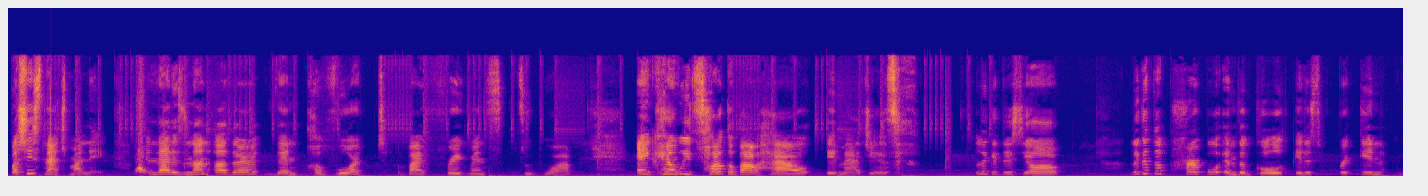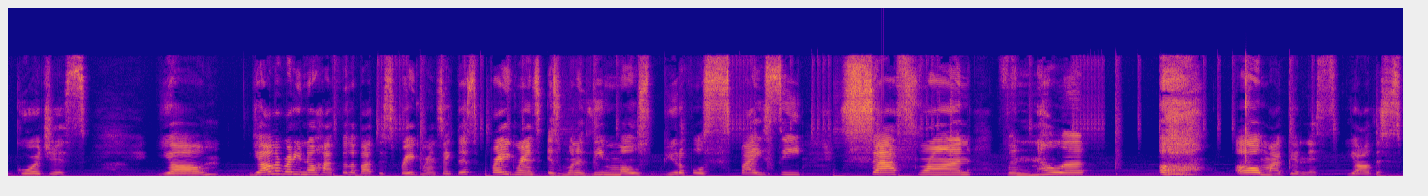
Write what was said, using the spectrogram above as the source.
but she snatched my neck, and that is none other than Cavort by Fragrance Dubois. And can we talk about how it matches? Look at this, y'all. Look at the purple and the gold. It is freaking gorgeous. Y'all, y'all already know how I feel about this fragrance. Like this fragrance is one of the most beautiful, spicy, saffron, vanilla. Oh, oh my goodness. Y'all, this is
